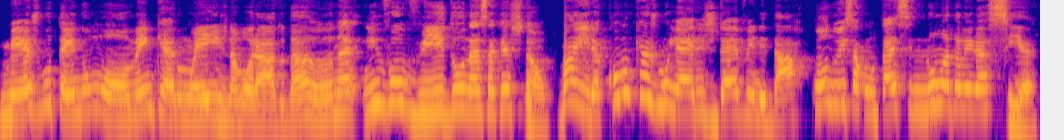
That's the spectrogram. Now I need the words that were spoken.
mesmo tendo um homem, que era um ex-namorado da Ana, envolvido nessa questão. Baíra, como que as mulheres devem lidar quando isso acontece numa delegacia?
